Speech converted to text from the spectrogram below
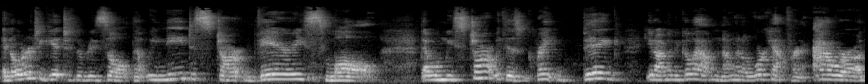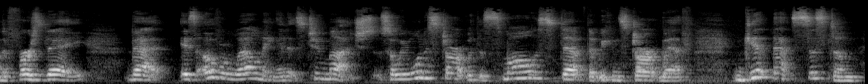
in order to get to the result that we need to start very small that when we start with this great big, you know, I'm going to go out and I'm going to work out for an hour on the first day, that it's overwhelming and it's too much. So we want to start with the smallest step that we can start with. Get that system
